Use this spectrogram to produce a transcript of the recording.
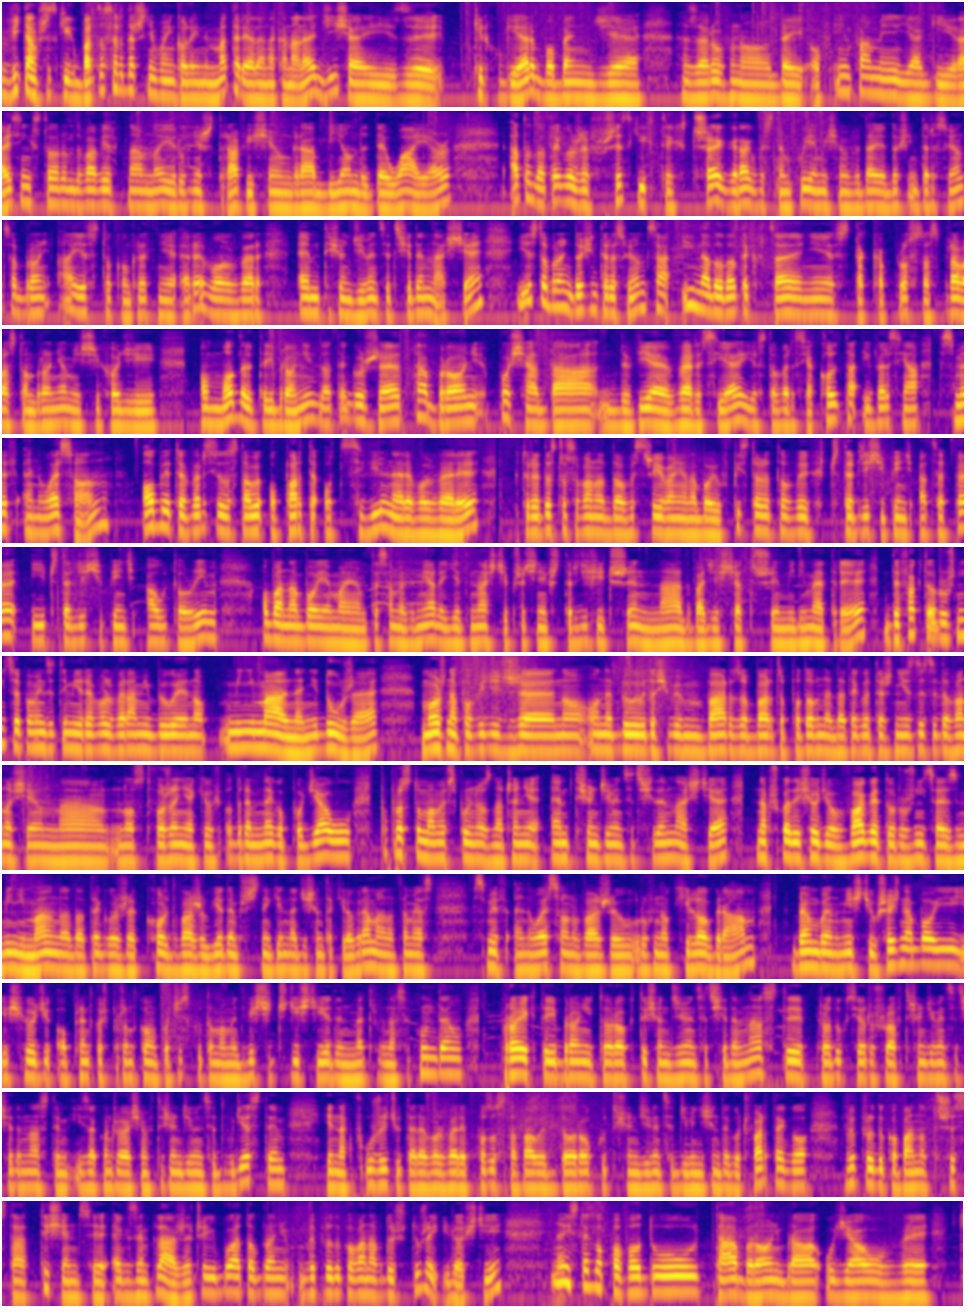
Witam wszystkich bardzo serdecznie w moim kolejnym materiale na kanale. Dzisiaj z kilku gier, bo będzie zarówno Day of Infamy, jak i Rising Storm 2 Vietnam, no i również trafi się gra Beyond the Wire. A to dlatego, że w wszystkich tych trzech grach występuje mi się wydaje dość interesująca broń, a jest to konkretnie rewolwer M1917. Jest to broń dość interesująca i na dodatek wcale nie jest taka prosta sprawa z tą bronią, jeśli chodzi o model tej broni, dlatego że ta broń posiada dwie wersje. Jest to wersja Colta i wersja Smith Wesson. Obie te wersje zostały oparte o cywilne rewolwery, które dostosowano do wystrzeliwania nabojów pistoletowych 45 ACP i 45 Auto Rim. Oba naboje mają te same wymiary 11,43 na 23 mm. De facto różnice pomiędzy tymi rewolwerami były no, minimalne, nieduże. Można powiedzieć, że no, one były do siebie bardzo, bardzo podobne, dlatego też nie zdecydowano się na no, stworzenie jakiegoś odrębnego podziału. Po prostu mamy wspólne oznaczenie M1917. Na przykład jeśli chodzi o wagę, to różnica jest minimalna, dlatego że Colt ważył 1,1 kg, natomiast Smith Wesson ważył równo kilogram. Bęben mieścił 6 naboi. Jeśli chodzi o prędkość początkową pocisku, to mamy 231 metrów na sekundę. Projekt tej broni to rok 1917, produkcja ruszyła w 1917 i zakończyła się w 1920, jednak w użyciu te rewolwery pozostawały do roku 1994. Wyprodukowano 300 tysięcy egzemplarzy, czyli była to broń wyprodukowana w dość dużej ilości. No i z tego powodu ta broń brała udział w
